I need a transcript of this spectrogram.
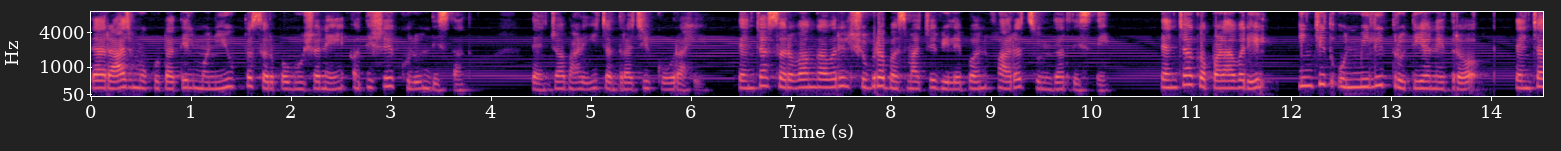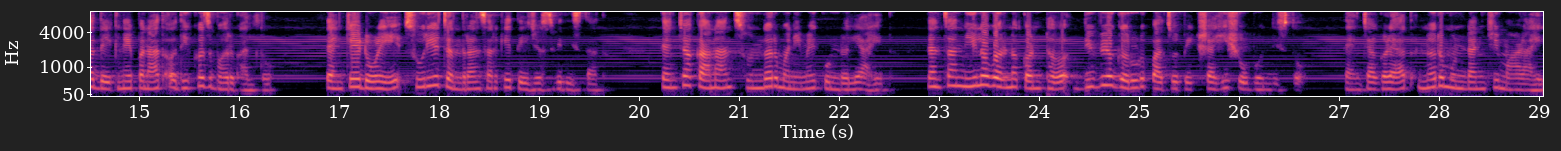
त्या राजमुकुटातील मणियुक्त सर्पभूषणे अतिशय खुलून दिसतात. त्यांच्या भाळी चंद्राची कोर आहे. त्यांच्या सर्वांगावरील शुभ्र भस्माचे विलेपन फारच सुंदर दिसते. त्यांच्या कपाळावरील किंचित उन्मिलित तृतीय नेत्र त्यांच्या देखणेपणात अधिकच भर घालतो. त्यांचे डोळे सूर्यचंद्रांसारखे तेजस्वी दिसतात. त्यांच्या कानात सुंदर मणिमय कुंडले आहेत. त्यांचा नीलवर्ण कंठ दिव्य गरुड पाचोपेक्षाही शोभून दिसतो. त्यांच्या गळ्यात नरमुंडांची माळ आहे.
